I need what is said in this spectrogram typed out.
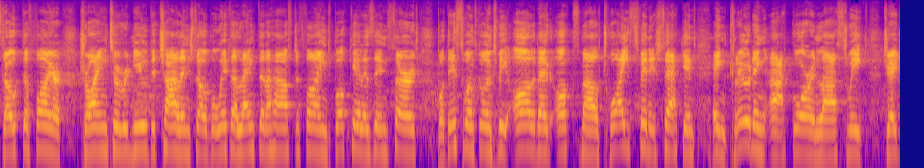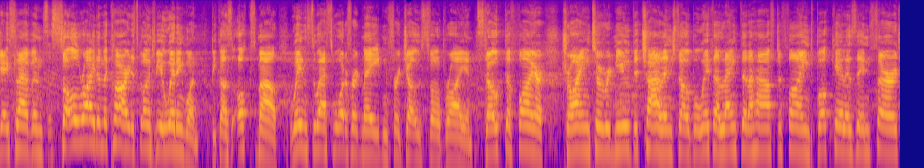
Stoke the fire, trying to renew the challenge though, but with a length and a half to find. Buckhill is in third, but this one's going to be all about Uxmal, twice finished second, including at Gowran last week. JJ Slevin's sole ride in the card is going to be a winning one because Uxmal wins the West Waterford Maiden for Joseph O'Brien. Stoke the fire, trying to renew the challenge though, but with a length and a half to find. Buckhill is in third,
